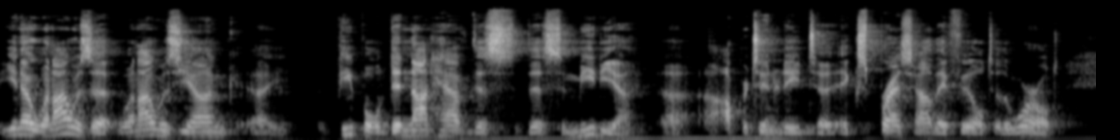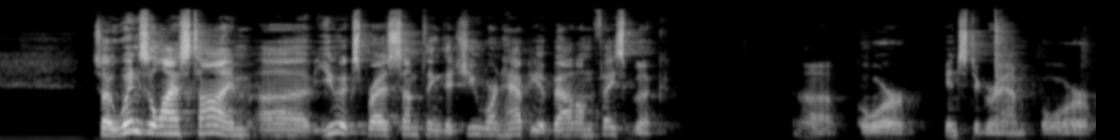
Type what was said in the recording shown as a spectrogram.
you know, when I was a, when I was young, uh, people did not have this this media uh, opportunity to express how they feel to the world. So, when's the last time uh, you expressed something that you weren't happy about on Facebook, uh, or Instagram or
